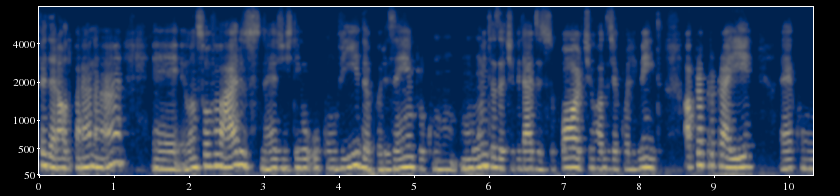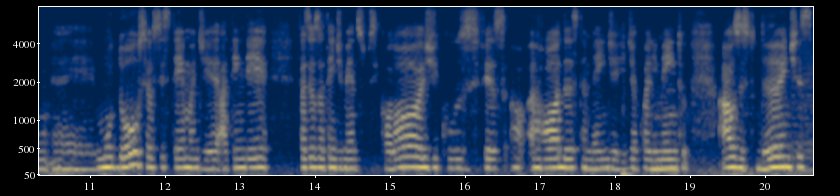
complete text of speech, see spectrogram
Federal do Paraná é, lançou vários, né? A gente tem o, o, Convida, por exemplo, com muitas atividades de suporte, rodas de acolhimento, a própria Praê, né, com, é, mudou o seu sistema de atender, fazer os atendimentos psicológicos, fez rodas também de, de acolhimento aos estudantes.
